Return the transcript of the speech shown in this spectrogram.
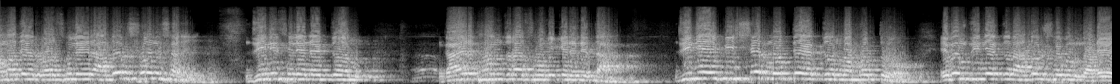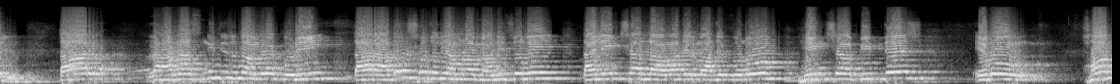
আমাদের রসুলের আদর্শ অনুসারে যিনি ছিলেন একজন গায়ের ঘাম জোড়া শ্রমিকের নেতা, যিনি এই বিশ্বের মধ্যে একজন নক্ষত্র এবং যিনি একজন আদর্শ এবং মডেল, তার রাজনীতি যদি আমরা করি, তার আদর্শ যদি আমরা মানি চলি, তাহলে ইনশাআল্লাহ আমাদের মাঝে কোনো হিংসা, বিদ্বেষ এবং হক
